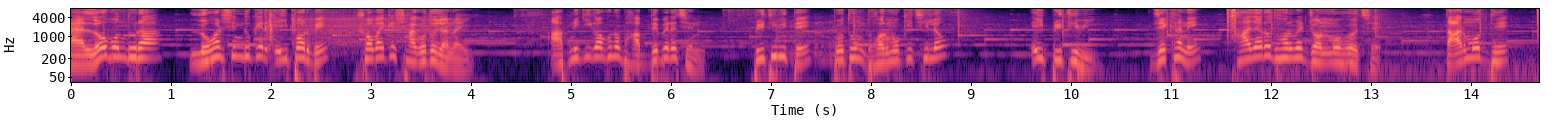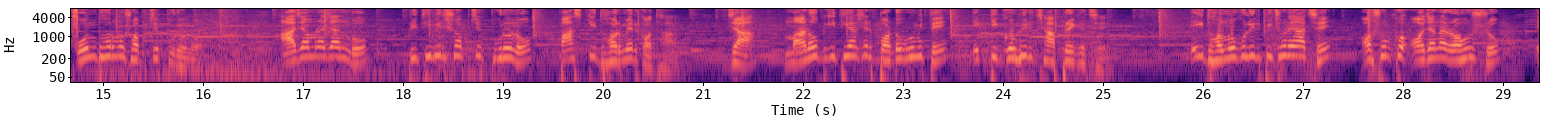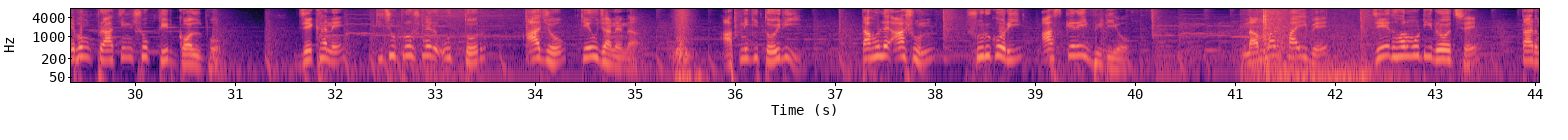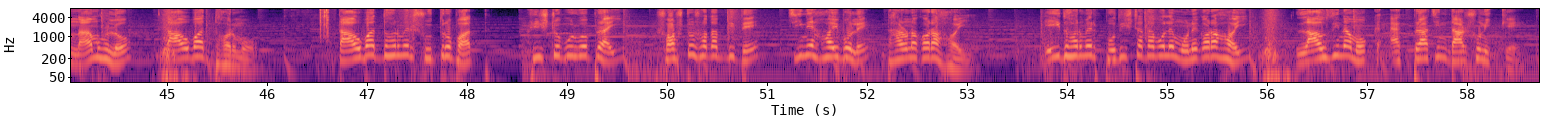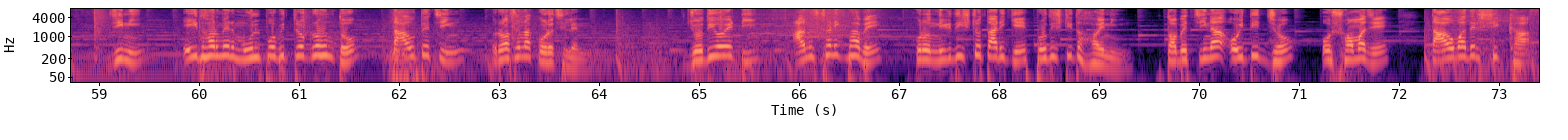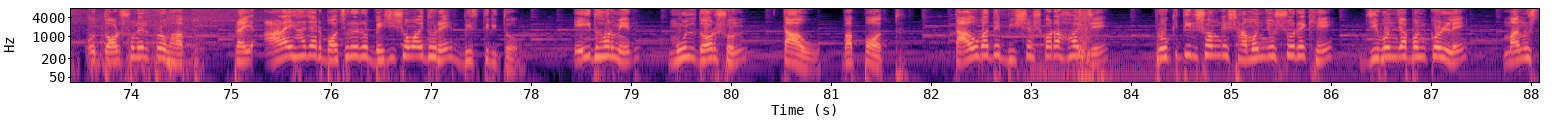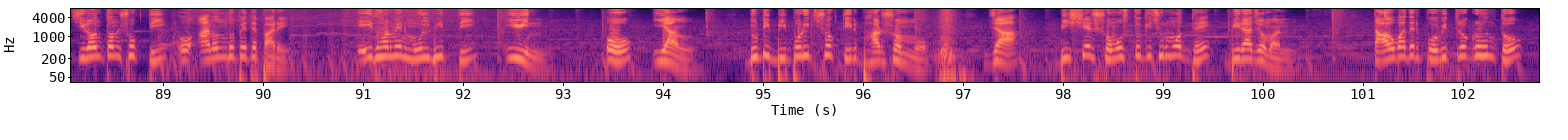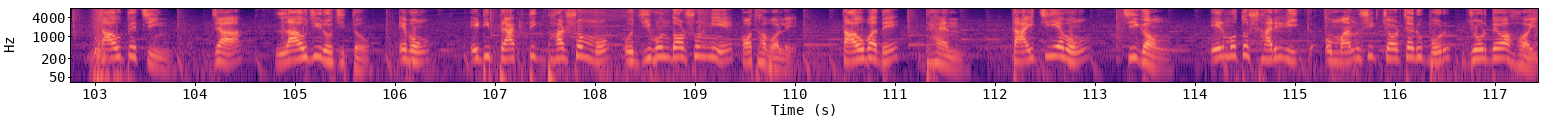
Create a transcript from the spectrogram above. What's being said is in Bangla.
হ্যালো বন্ধুরা, লোহার সিন্ধুকের এই পর্বে সবাইকে স্বাগত জানাই। আপনি কি কখনো ভাবতে পেরেছেন পৃথিবীতে প্রথম ধর্ম কি ছিল? এই পৃথিবী, যেখানে হাজারো ধর্মের জন্ম হয়েছে, তার মধ্যে কোন ধর্ম সবচেয়ে পুরনো? আজ আমরা জানব পৃথিবীর সবচেয়ে পুরনো পাঁচটি ধর্মের কথা, যা মানব ইতিহাসের পটভূমিতে একটি গভীর ছাপ রেখেছে। এই ধর্মগুলির পিছনে আছে অসংখ্য অজানা রহস্য এবং প্রাচীন শক্তির গল্প, যেখানে কিছু প্রশ্নের উত্তর আজও কেউ জানে না। আপনি কি তৈরি? তাহলে আসুন শুরু করি আজকের এই ভিডিও। নাম্বার ফাইভে যে ধর্মটি রয়েছে, তার নাম হলো তাওবাদ ধর্ম। তাওবাদ ধর্মের সূত্রপাত খ্রিস্টপূর্ব প্রায় ষষ্ঠ শতাব্দীতে চীনে হয় বলে ধারণা করা হয়। এই ধর্মের প্রতিষ্ঠাতা বলে মনে করা হয় লাউজি নামক এক প্রাচীন দার্শনিককে। যিনি এই ধর্মের মূল পবিত্র গ্রন্থ তাওতে চিং রচনা করেছিলেন। যদিও এটি আনুষ্ঠানিকভাবে কোনো নির্দিষ্ট তারিখে প্রতিষ্ঠিত হয়নি, তবে চীনা ঐতিহ্য ও সমাজে তাওবাদের শিক্ষা ও দর্শনের প্রভাব প্রায় আড়াই হাজার বছরেরও বেশি সময় ধরে বিস্তৃত। এই ধর্মের মূল দর্শন তাও বা পথ। তাওবাদে বিশ্বাস করা হয় যে প্রকৃতির সঙ্গে সামঞ্জস্য রেখে জীবনযাপন করলে মানুষ চিরন্তন শক্তি ও আনন্দ পেতে পারে। এই ধর্মের মূল ভিত্তি ইউইন ও ইয়াং। দুটি বিপরীত শক্তির ভারসাম্য, যা বিশ্বের সমস্ত কিছুর মধ্যে বিরাজমান। তাওবাদের পবিত্র গ্রন্থ তাওতে চিং, যা লাউজি রচিত এবং এটি প্রাকৃতিক ভারসাম্য ও জীবন দর্শন নিয়ে কথা বলে। তাওবাদে ধ্যান তাইচি এবং চিগং এর মতো শারীরিক ও মানসিক চর্চার উপর জোর দেওয়া হয়।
